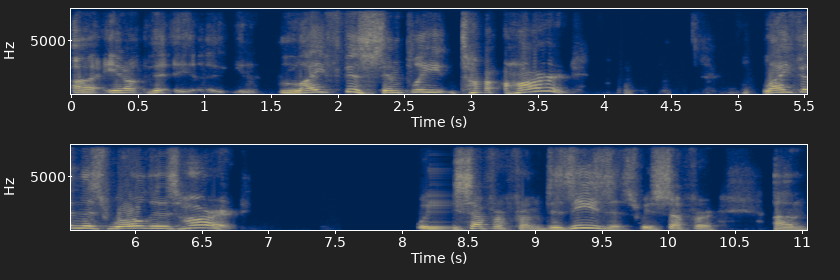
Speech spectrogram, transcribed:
Uh, you know, the, life is simply t- hard. Life in this world is hard. We suffer from diseases. We suffer, um,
